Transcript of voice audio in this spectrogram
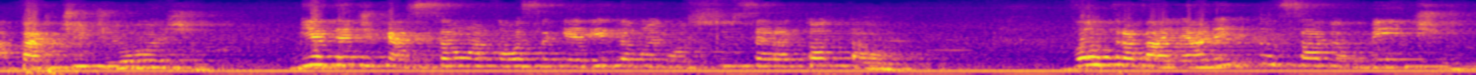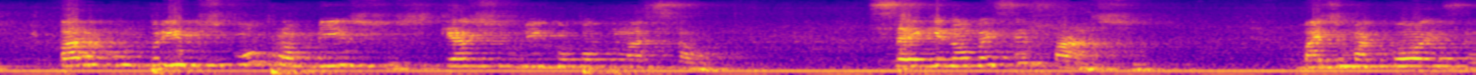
A partir de hoje, minha dedicação à nossa querida Mãe Mossu será total. Vou trabalhar incansavelmente para cumprir os compromissos que assumi com a população. Sei que não vai ser fácil, mas uma coisa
